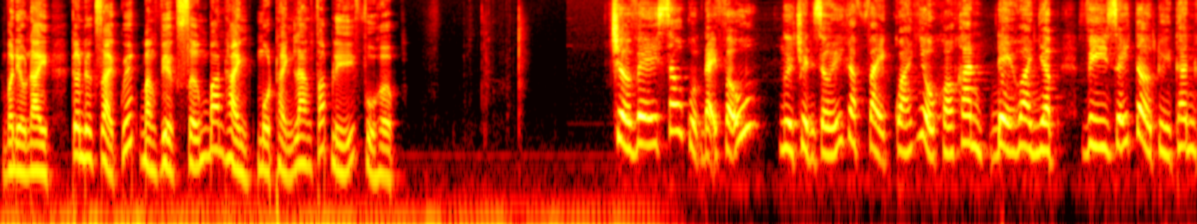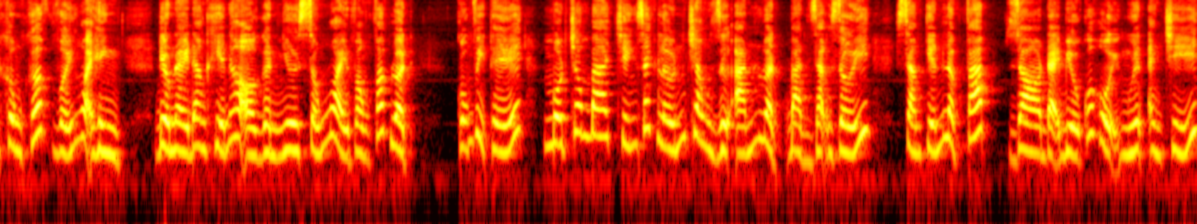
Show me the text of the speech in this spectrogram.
và điều này cần được giải quyết bằng việc sớm ban hành một hành lang pháp lý phù hợp. Trở về sau cuộc đại phẫu, người chuyển giới gặp phải quá nhiều khó khăn để hòa nhập vì giấy tờ tùy thân không khớp với ngoại hình. Điều này đang khiến họ gần như sống ngoài vòng pháp luật. Cũng vì thế, một trong ba chính sách lớn trong dự án luật bản dạng giới, sáng kiến lập pháp do đại biểu Quốc hội Nguyễn Anh Trí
